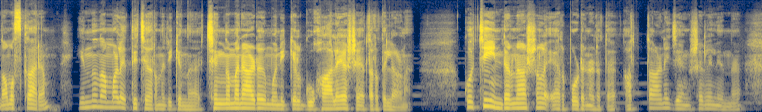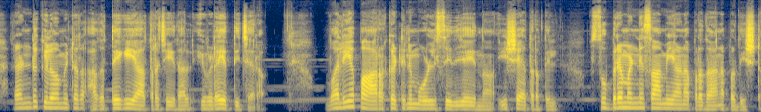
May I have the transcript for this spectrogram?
നമസ്കാരം. ഇന്ന് നമ്മൾ എത്തിച്ചേർന്നിരിക്കുന്നത് ചെങ്ങമനാട് മുനിക്കൽ ഗുഹാലയ ക്ഷേത്രത്തിലാണ്. കൊച്ചി ഇന്റർനാഷണൽ എയർപോർട്ടിനടുത്ത് അത്താണി ജംഗ്ഷനിൽ നിന്ന് രണ്ട് കിലോമീറ്റർ അകത്തേക്ക് യാത്ര ചെയ്താൽ ഇവിടെ എത്തിച്ചേരാം. വലിയ പാറക്കെട്ടിന് മുകളിൽ സ്ഥിതി ചെയ്യുന്ന ഈ ക്ഷേത്രത്തിൽ സുബ്രഹ്മണ്യസ്വാമിയാണ് പ്രധാന പ്രതിഷ്ഠ.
